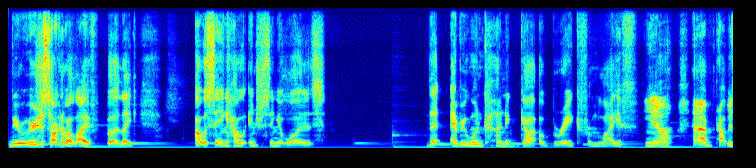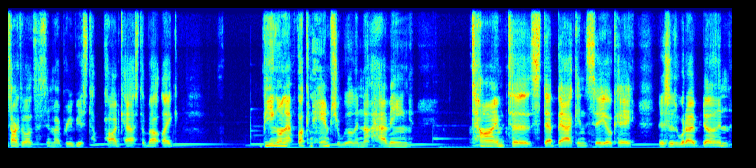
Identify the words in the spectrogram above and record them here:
we were, we were just talking about life. But like, I was saying how interesting it was that everyone kind of got a break from life. You know, I probably talked about this in my previous t- podcast about like being on that fucking hamster wheel and not having time to step back and say, okay, this is what I've done.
